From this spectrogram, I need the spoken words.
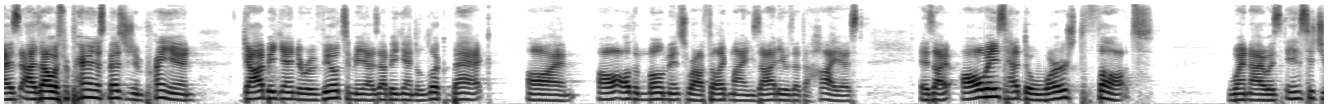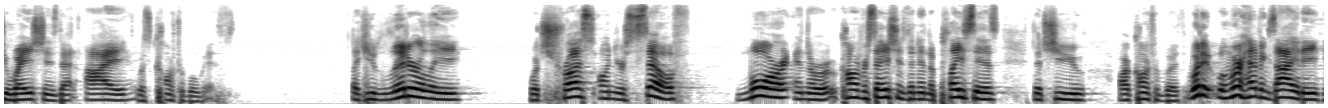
as, as I was preparing this message and praying, God began to reveal to me as I began to look back on all, all the moments where I felt like my anxiety was at the highest, is I always had the worst thoughts when I was in situations that I was comfortable with. Like you literally would trust on yourself more in the conversations than in the places that you are comfortable with. What it, when we have anxiety,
